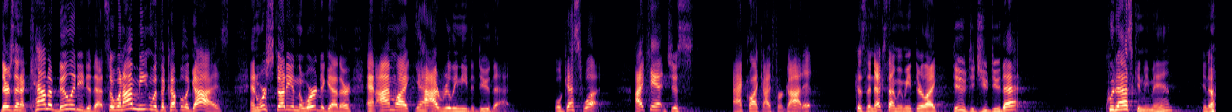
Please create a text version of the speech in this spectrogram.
there's an accountability to that. So, when I'm meeting with a couple of guys and we're studying the word together, and I'm like, yeah, I really need to do that. Well, guess what? I can't just act like I forgot it because the next time we meet, they're like, dude, did you do that? Quit asking me, man. You know?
